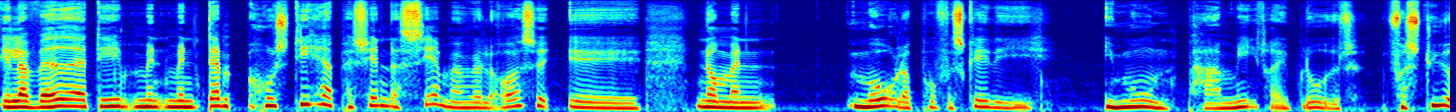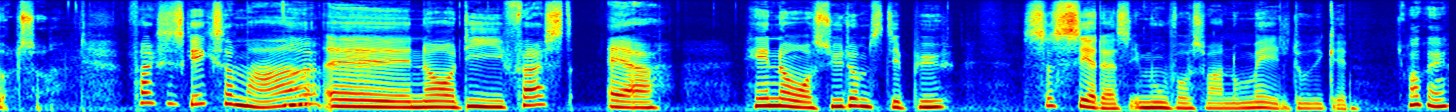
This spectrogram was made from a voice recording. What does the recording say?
eller hvad er det? Men, men dem, hos de her patienter ser man vel også, øh, når man måler på forskellige immunparametre i blodet, forstyrrelser. Faktisk ikke så meget. Øh, når de først er hen over sygdomsdebut, så ser deres immunforsvar normalt ud igen. Okay.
